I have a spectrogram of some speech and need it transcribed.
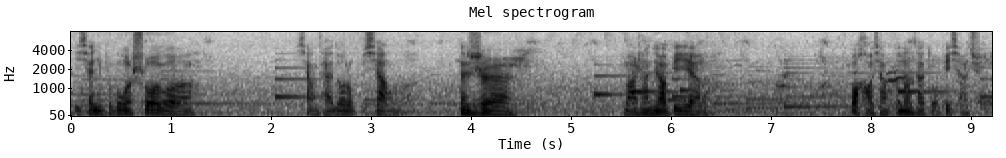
以前你不跟我说过，想太多了不像我。但是马上就要毕业了，我好像不能再躲避下去了。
